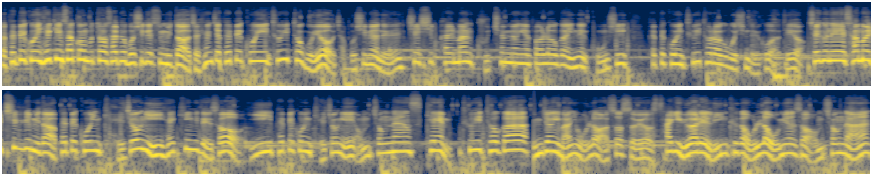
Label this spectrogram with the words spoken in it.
자 페페코인 해킹 사건부터 살펴보시겠습니다. 자 현재 페페코인 트위터고요. 자 보시면은 78만 9천 명의 팔로워가 있는 공식 페페코인 트위터라고 보시면 될 것 같아요. 최근에 3월 7일입니다. 페페코인 계정이 해킹이 돼서 이 페페코인 계정에 엄청난 스캠 트위터가 굉장히 많이 올라왔었어요. 사기 URL 링크가 올라오면서 엄청난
